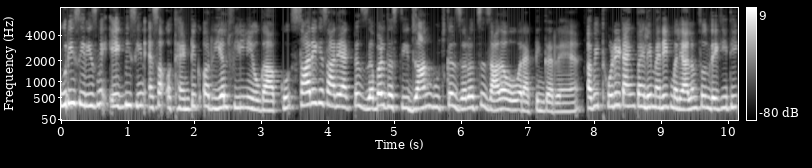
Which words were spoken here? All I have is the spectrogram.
पूरी सीरीज़ में एक भी सीन ऐसा ऑथेंटिक और रियल फील नहीं होगा आपको। सारे के सारे एक्टर्स ज़बरदस्ती, जानबूझकर ज़रूरत से ज़्यादा ओवर एक्टिंग कर रहे हैं। अभी थोड़े टाइम पहले मैंने एक मलयालम फ़िल्म देखी थी,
